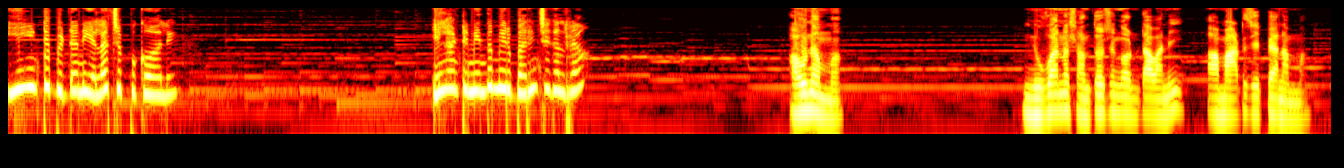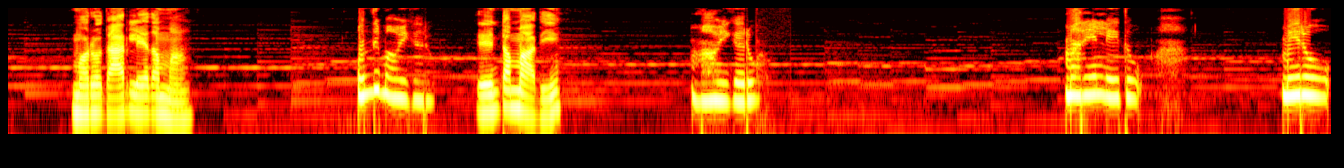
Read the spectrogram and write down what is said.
ఈ ఇంటి బిడ్డని ఎలా చెప్పుకోవాలి? ఇలాంటి నింద మీరు భరించగలరా? అవునమ్మా. నువ్వన్న సంతోషంగా ఉంటావని ఆ మాట చెప్పానమ్మా. మరో దారి లేదమ్మా. ఉంది మావయ్య గారు. ఏంటమ్మా అది? మావయ్య గారు. మరేం లేదు. మీరు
